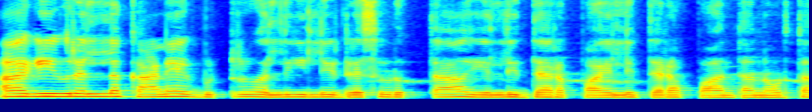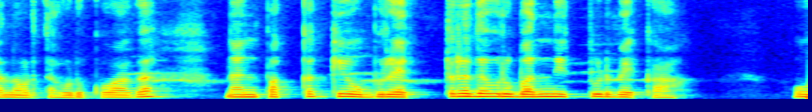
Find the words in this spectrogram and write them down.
ಹಾಗೆ ಇವರೆಲ್ಲ ಕಾಣೆ ಆಗಿಬಿಟ್ರು. ಅಲ್ಲಿ ಇಲ್ಲಿ ಡ್ರೆಸ್ ಹುಡುಕ್ತಾ, ಎಲ್ಲಿದ್ದಾರಪ್ಪ ಎಲ್ಲಿದ್ದಾರಪ್ಪ ಅಂತ ನೋಡ್ತಾ ನೋಡ್ತಾ ಹುಡುಕುವಾಗ ನನ್ನ ಪಕ್ಕಕ್ಕೆ ಒಬ್ಬರು ಎತ್ತರದವರು ಬಂದು ನಿಂತ್ಬಿಡ್ಬೇಕಾ? ಓ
